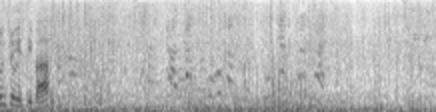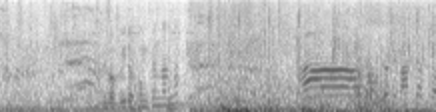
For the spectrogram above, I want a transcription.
오른쪽에 디바. 이거 위도 공 끝났나? 아 방벽에 막혔어.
